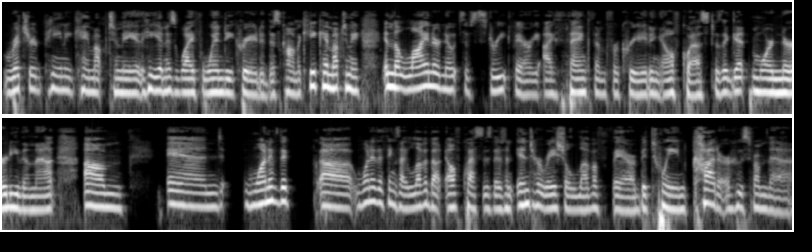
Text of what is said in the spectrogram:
Richard Pini came up to me. He and his wife Wendy created this comic. He came up to me in the liner notes of Street Faerie. I thank them for creating ElfQuest. Does it get more nerdy than that? Um, and one of the uh, one of the things I love about ElfQuest is there's an interracial love affair between Cutter, who's from the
